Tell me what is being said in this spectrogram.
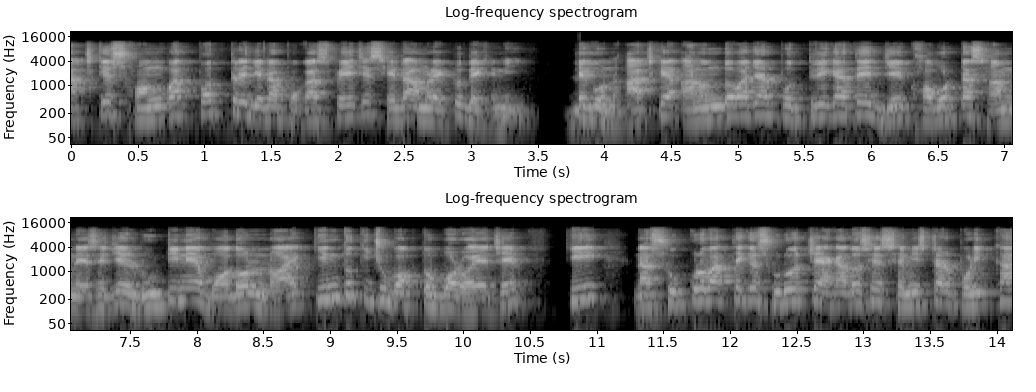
আজকে সংবাদপত্রে যেটা প্রকাশ পেয়েছে সেটা আমরা একটু দেখে নিই। দেখুন, আজকে আনন্দবাজার পত্রিকাতে যে খবরটা সামনে এসেছে রুটিনে বদল নয়, কিন্তু কিছু বক্তব্য রয়েছে। কি? না, শুক্রবার থেকে শুরু হচ্ছে একাদশের সেমিস্টার পরীক্ষা।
